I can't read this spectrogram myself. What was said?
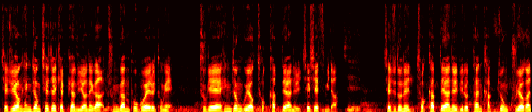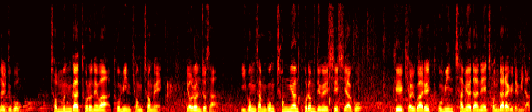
제주형 행정체제 개편위원회가 중간 보고회를 통해 두 개의 행정구역 적합 대안을 제시했습니다. 제주도는 적합 대안을 비롯한 각종 구역안을 두고 전문가 토론회와 도민 경청회, 여론조사, 2030 청년 포럼 등을 실시하고 그 결과를 도민 참여단에 전달하게 됩니다.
